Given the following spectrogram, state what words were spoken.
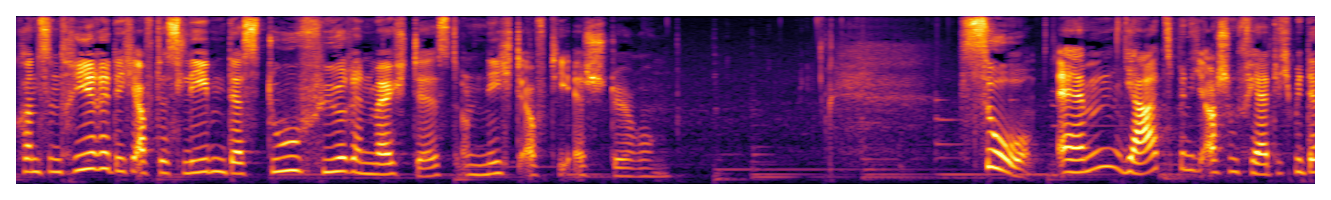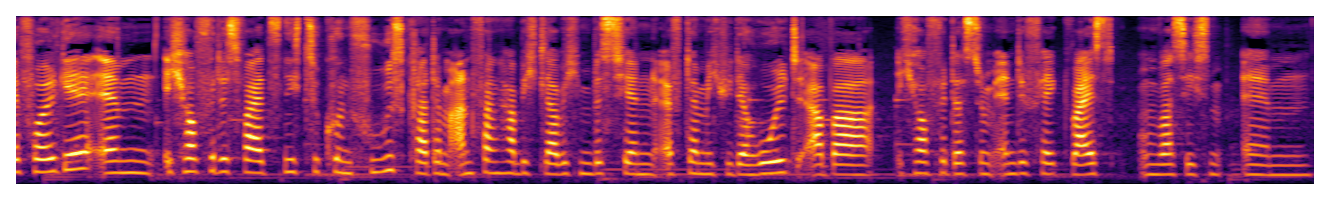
Konzentriere dich auf das Leben, das du führen möchtest und nicht auf die Essstörung. So, ähm, ja, jetzt bin ich auch schon fertig mit der Folge. Ähm, ich hoffe, das war jetzt nicht zu konfus. Gerade am Anfang habe ich, glaube ich, ein bisschen öfter mich wiederholt, aber ich hoffe, dass du im Endeffekt weißt, um was, ich, ähm,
